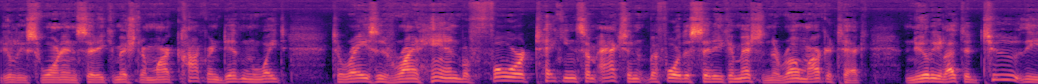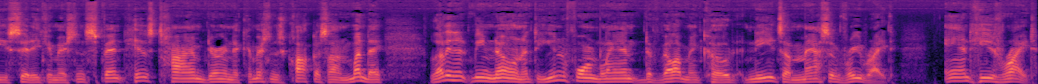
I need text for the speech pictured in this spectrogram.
Newly sworn in City Commissioner Mark Cochran didn't wait to raise his right hand before taking some action before the city commission. The Rome architect, newly elected to the city commission, spent his time during the commission's caucus on Monday letting it be known that the Uniform Land Development Code needs a massive rewrite. And he's right.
